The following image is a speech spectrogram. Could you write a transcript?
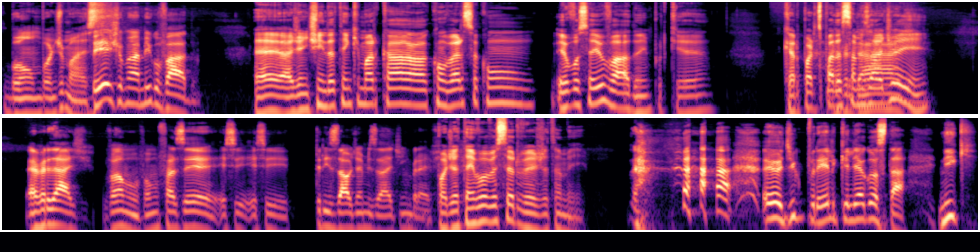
Bom, bom demais. Beijo, meu amigo Vado. É, a gente ainda tem que marcar a conversa com eu, você e o Vado, hein? Porque quero participar É dessa amizade aí? É verdade. Vamos, vamos fazer esse, esse trisal de amizade em breve. Pode até envolver cerveja também. eu digo por ele que ele ia gostar. Nick,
